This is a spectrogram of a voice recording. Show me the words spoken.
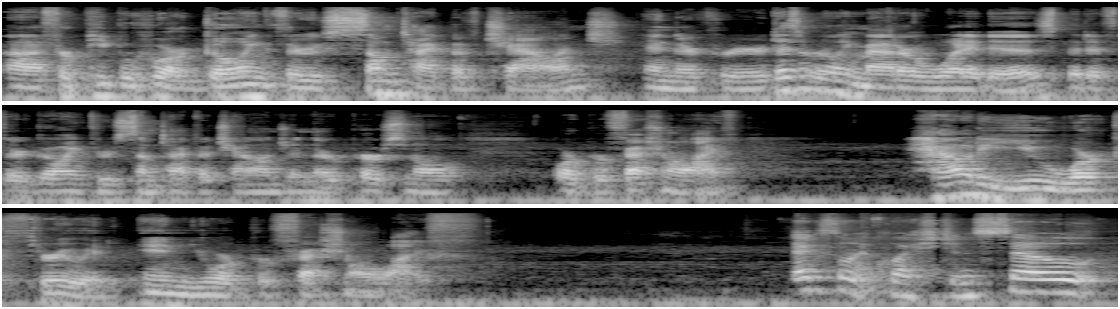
uh, for people who are going through some type of challenge in their career. It doesn't really matter what it is, but if they're going through some type of challenge in their personal or professional life, how do you work through it in your professional life? Excellent question. So,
